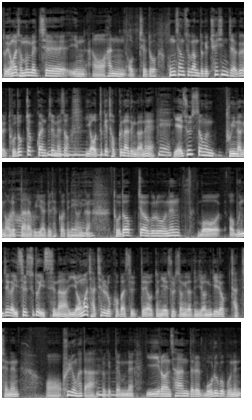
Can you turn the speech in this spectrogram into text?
또 영화 전문 매체인 어, 한 업체도 홍상수 감독의 최신작을 도덕적 관점에서 음. 이 어떻게 접근하든 간에 네. 예술성은 부인하기는 어렵다라고 아. 이야기를 했거든요. 네. 그러니까 도덕적으로는 뭐 어, 문제가 있을 수도 있으나 이 영화 자체를 놓고 봤을 때 어떤 예술성이라든지 연기력 자체는 어, 훌륭하다. 음. 그렇기 때문에 이런 사안들을 모르고 보는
